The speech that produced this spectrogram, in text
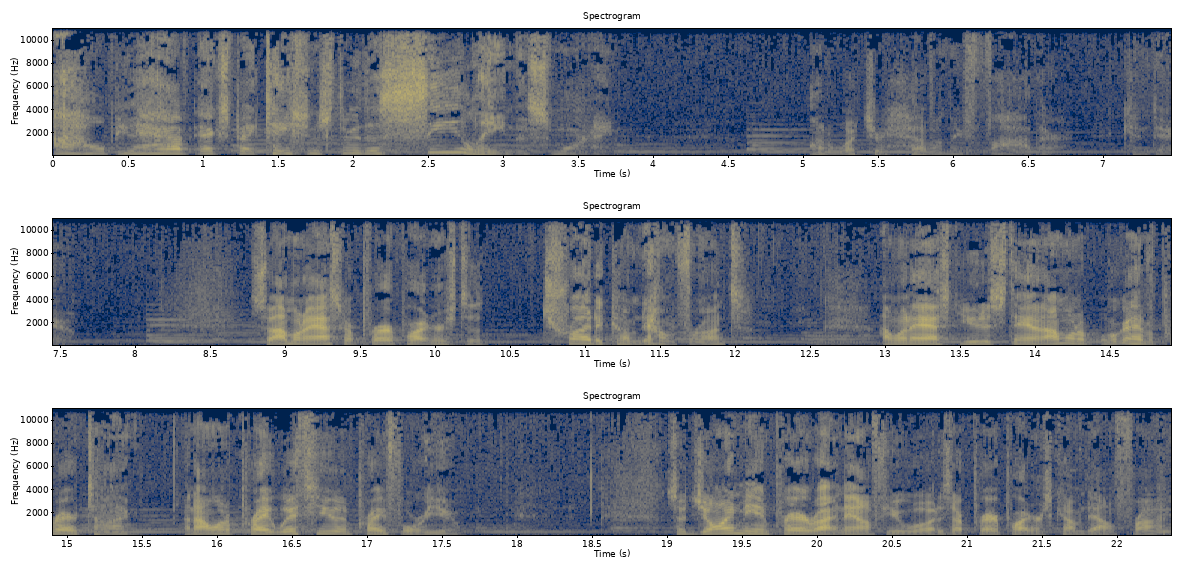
I hope you have expectations through the ceiling this morning on what your Heavenly Father can do. So I'm going to ask our prayer partners to try to come down front. I'm going to ask you to stand. I'm going to, we're going to have a prayer time, and I want to pray with you and pray for you. So join me in prayer right now, if you would, as our prayer partners come down front.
